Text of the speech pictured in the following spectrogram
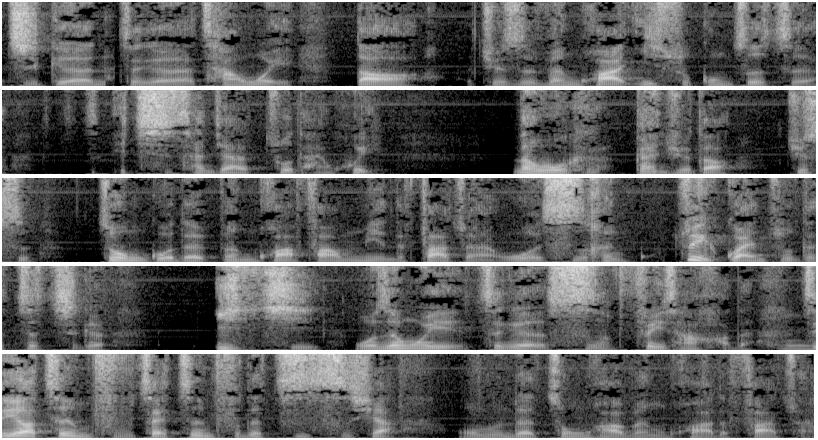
几个这个常委到，就是文化艺术工作者一起参加座谈会，那我可感觉到就是中国的文化方面的发展，我是很最关注的这几个。议题，我认为这个是非常好的。只要政府在政府的支持下，我们的中华文化的发展，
